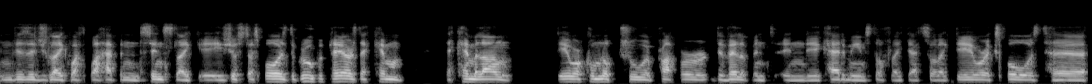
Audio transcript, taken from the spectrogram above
envisaged like what, what happened since. Like it's just, I suppose, the group of players that came that came along they were coming up through a proper development in the academy and stuff like that. So like they were exposed to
